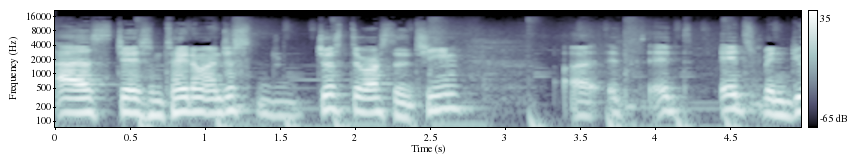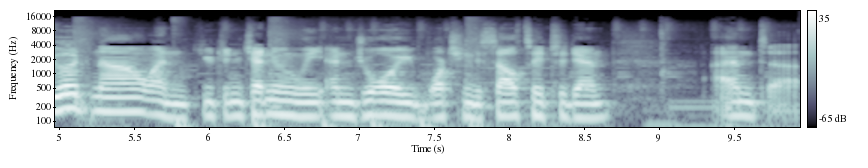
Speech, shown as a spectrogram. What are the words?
as Jayson Tatum, and just just the rest of the team uh, it, it, it's been good now, and you can genuinely enjoy watching the Celtics again. And uh,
